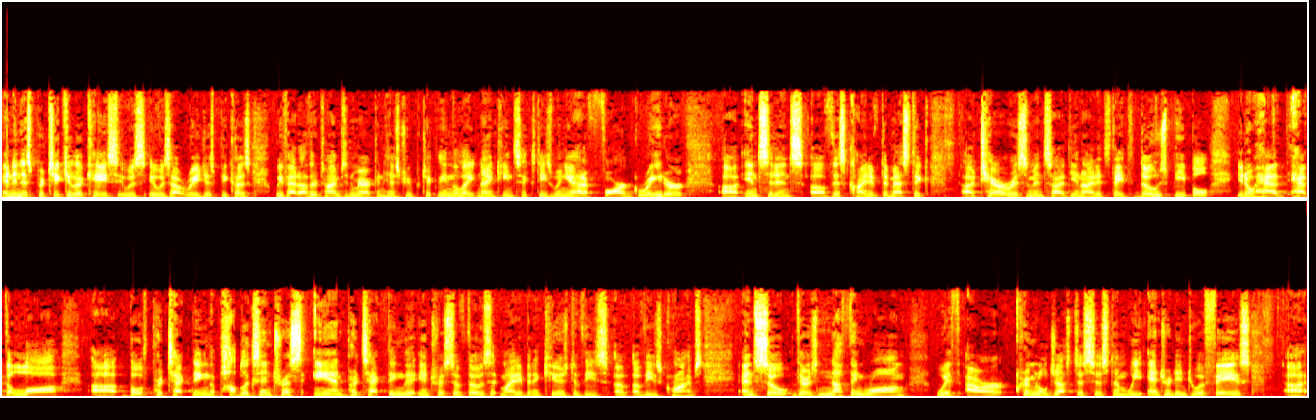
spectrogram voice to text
And in this particular case, it was it was outrageous because we've had other times in American history, particularly in the late 1960s, when you had a far greater uh, incidence of this kind of domestic uh, terrorism inside the United States. Those people, you know, had had the law uh, both protecting the public's interests and protecting the interests of those that might have been accused of these of, of these crimes. And so there's nothing wrong with our criminal justice system. We entered into a phase uh,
